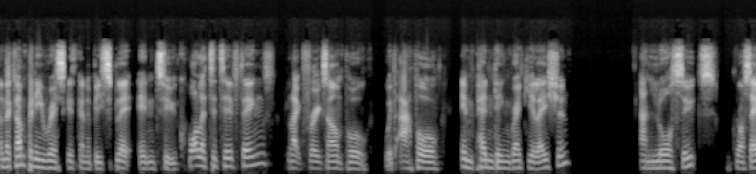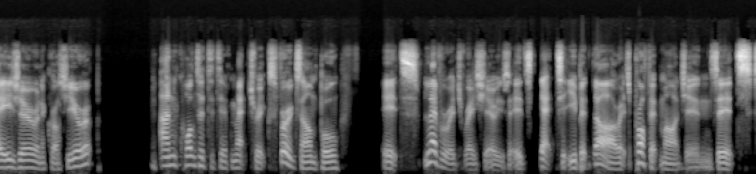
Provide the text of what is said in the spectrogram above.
And the company risk is going to be split into qualitative things, like, for example, with Apple, impending regulation and lawsuits across Asia and across Europe, and quantitative metrics, for example, it's leverage ratios, it's debt to EBITDA, it's profit margins, it's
